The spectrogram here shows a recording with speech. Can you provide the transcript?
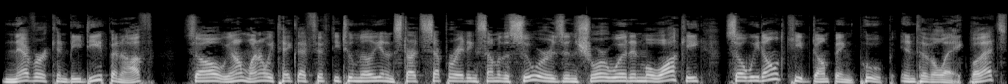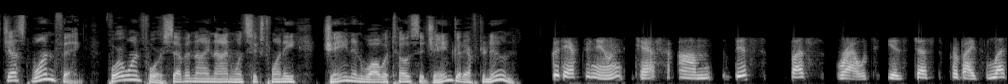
never can be deep enough so, you know, why don't we take that 52 million and start separating some of the sewers in Shorewood and Milwaukee so we don't keep dumping poop into the lake? Well, that's just one thing. 414-799-1620. Jane in Wauwatosa. Jane, good afternoon. Good afternoon, Jeff. Um, this bus route is just provides less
